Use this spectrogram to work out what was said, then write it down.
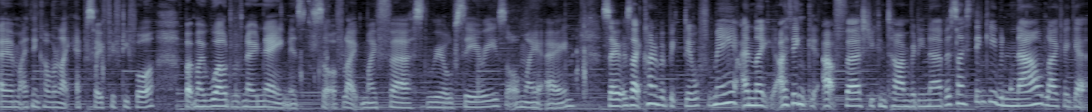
um I think I'm on like episode 54 but my world with no name is sort of like my first real series on my own so it was like kind of a big deal for me and like I think at first you can tell I'm really nervous I think even now like I get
